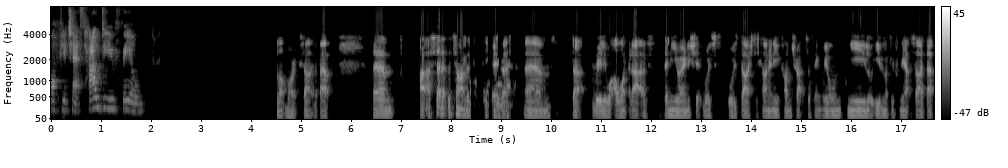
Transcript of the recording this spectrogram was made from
off your chest. How do you feel? A lot more excited about. Um, I, I said at the time of the takeover um, that really what I wanted out of the new ownership was was Dyche to sign a new contract. I think we all knew, even looking from the outside, that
